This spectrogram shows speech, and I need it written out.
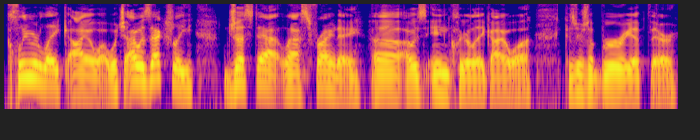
Clear Lake, Iowa, which I was actually just at last Friday. Uh, I was in Clear Lake, Iowa, because there's a brewery up there.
